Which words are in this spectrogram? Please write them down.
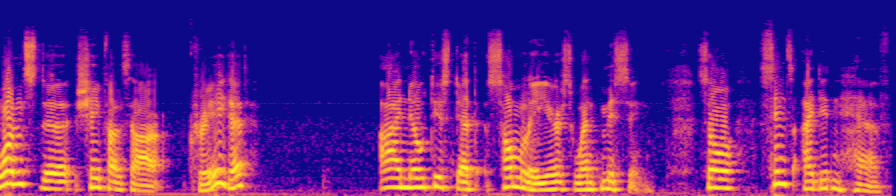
Once the shapefiles are created, I noticed that some layers went missing. So since I didn't have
